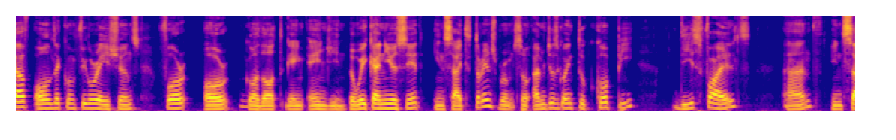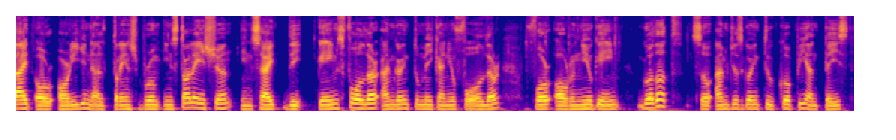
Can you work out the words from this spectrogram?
have all the configurations for our Godot game engine. So we can use it inside TrenchBroom. So I'm just going to copy these files and inside our original TrenchBroom installation inside the games folder I'm going to make a new folder for our new game Godot so I'm just going to copy and paste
